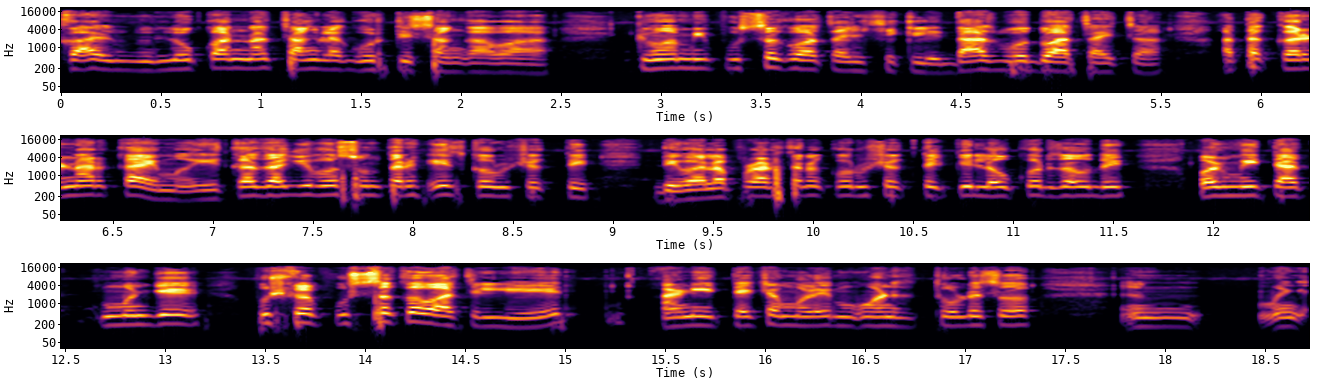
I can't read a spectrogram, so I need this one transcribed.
काय लोकांना चांगल्या गोष्टी सांगावा किंवा मी पुस्तक वाचायला शिकले दासबोध वाचायचा. आता करणार काय मग? एका जागी बसून तर हेच करू शकते. देवाला प्रार्थना करू शकते की लवकर जाऊ दे. पण मी त्यात म्हणजे पुष्कळ पुस्तकं वाचली आहेत आणि त्याच्यामुळे म्हण थोडंसं म्हणजे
